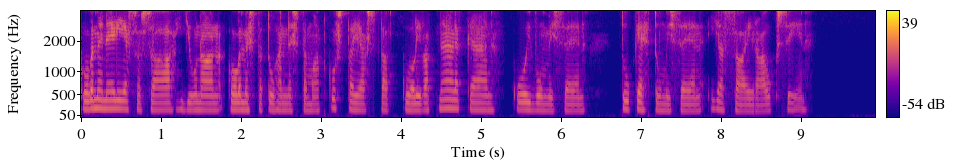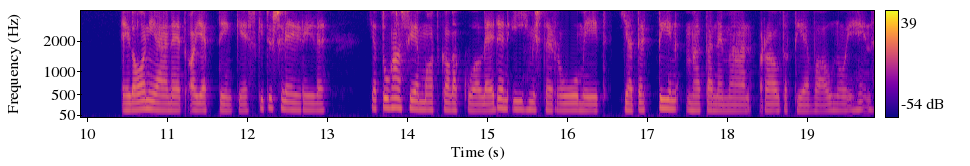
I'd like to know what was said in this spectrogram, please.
Kolme neljäsosaa junan kolmesta tuhannesta matkustajasta kuolivat nälkään, kuivumiseen, tukehtumiseen ja sairauksiin. Eloon jääneet ajettiin keskitysleirille – ja tuhansien matkalla kuolleiden ihmisten ruumiit jätettiin mätänemään rautatievaunuihin.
